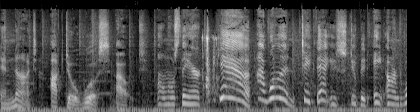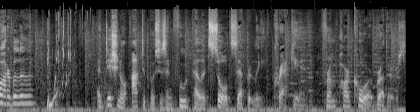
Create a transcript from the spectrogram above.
and not octo-wuss out. Almost there. Yeah, I won! Take that, you stupid eight armed water balloon! Additional octopuses and food pellets sold separately. Crack in from Parker Brothers.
